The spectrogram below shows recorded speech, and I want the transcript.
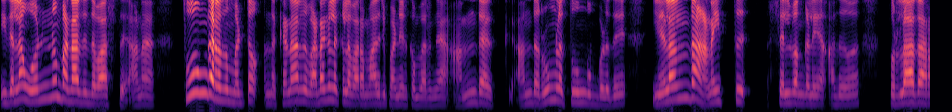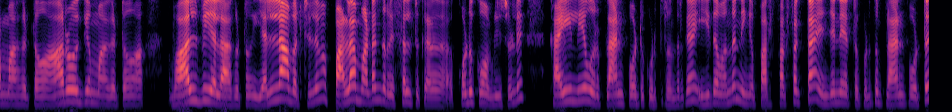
இதெல்லாம் ஒன்றும் பண்ணாது இந்த வாஸ்து. ஆனால் தூங்கிறது மட்டும் அந்த கிணறு வடகிழக்கில் வர மாதிரி பண்ணியிருக்கோம் பாருங்க. அந்த அந்த ரூமில் தூங்கும் பொழுது இழந்த அனைத்து செல்வங்களையும் அது பொருளாதாரமாகட்டும் ஆரோக்கியமாகட்டும் வாழ்வியல் ஆகட்டும் எல்லாவற்றிலும் பல மடங்கு ரிசல்ட் க கொடுக்கும் அப்படின்னு சொல்லி கையிலேயே ஒரு பிளான் போட்டு கொடுத்துட்டு வந்திருக்கேன். இதை வந்து நீங்கள் பர் பர்ஃபெக்டாக இன்ஜினியர்கிட்ட கொடுத்து பிளான் போட்டு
